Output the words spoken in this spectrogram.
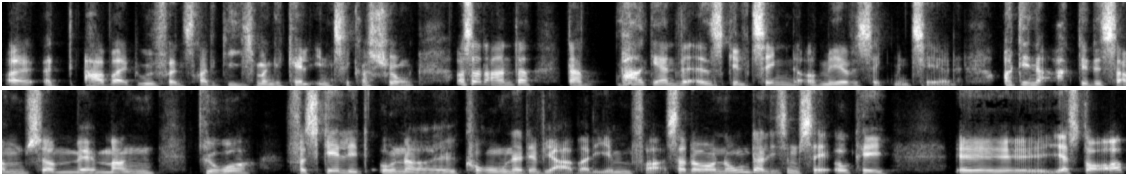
og at arbejde ud fra en strategi, som man kan kalde integration. Og så er der andre, der meget gerne vil adskille tingene og mere vil segmentere det. Og det er nøjagtigt det samme, som øh, mange gjorde forskelligt under øh, corona, da vi arbejdede hjemmefra. Så der var nogen, der ligesom sagde, okay, Øh, jeg står op,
